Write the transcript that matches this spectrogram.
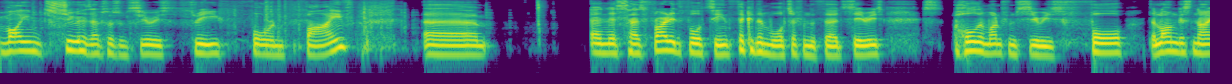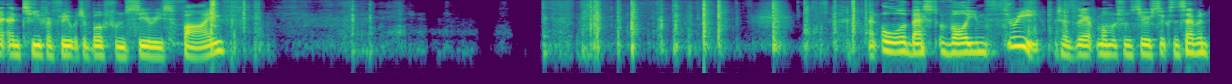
Volume 2 has episodes from series 3, 4, and 5. Um, and this has Friday the 14th, Thicker Than Water from the third series, Hole in One from series 4, The Longest Night, and Tea for Three, which are both from series 5. and All the Best Volume 3, which has the moments from Series 6 and 7,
